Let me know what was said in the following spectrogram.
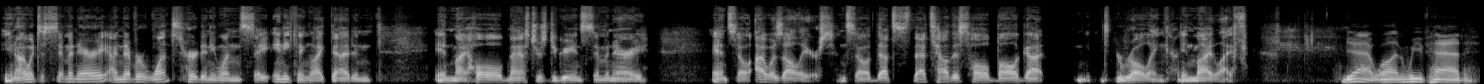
You know, I went to seminary. I never once heard anyone say anything like that in in my whole master's degree in seminary. And so I was all ears. And so that's that's how this whole ball got rolling in my life. Yeah, well, and we've had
